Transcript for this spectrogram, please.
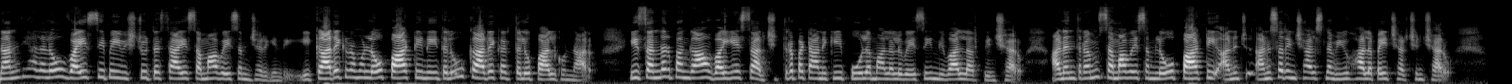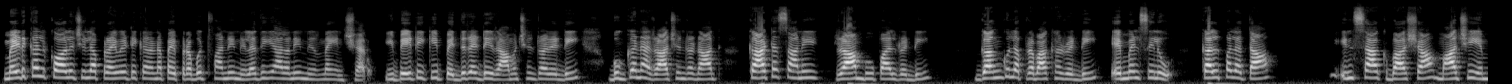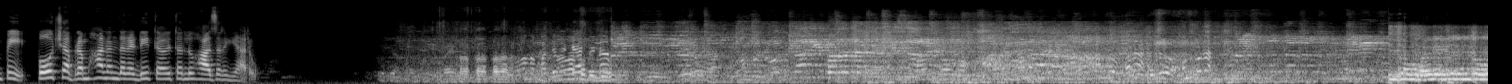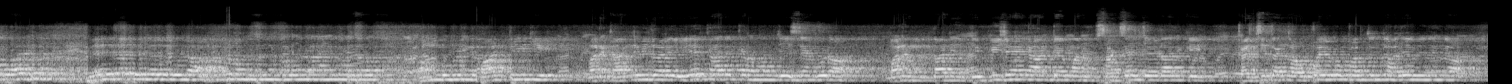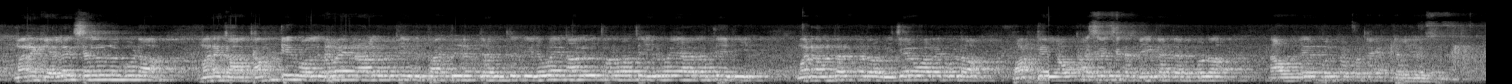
నంద్యాలలో వైసీపీ విస్తృత స్థాయి సమావేశం జరిగింది. ఈ కార్యక్రమంలో పార్టీ నేతలు కార్యకర్తలు పాల్గొన్నారు. ఈ సందర్భంగా వైఎస్ఆర్ చిత్రపటానికి పూలమాలలు వేసి నివాళులర్పించారు. అనంతరం సమావేశంలో పార్టీ అను- అనుసరించాల్సిన వ్యూహాలపై చర్చించారు. మెడికల్ కాలేజీల ప్రైవేటీకరణపై ప్రభుత్వాన్ని నిలదీయాలని నిర్ణయించారు. ఈ భేటీకి పెద్దిరెడ్డి రామచంద్రారెడ్డి బుగ్గన రాజేంద్రనాథ్ కాటసాని రామ్ భూపాల్ రెడ్డి గంగుల ప్రభాకర్ రెడ్డి ఎమ్మెల్సీలు కల్పలత ఇన్సాక్ బాషా మాజీ ఎంపీ పోచ బ్రహ్మానందరెడ్డి తదితరులు హాజరయ్యారు. పార్టీకి మనకు అన్ని విధాలు ఏ కార్యక్రమం చేసినా కూడా మనం దాన్ని దిగ్విజయంగా అంటే మనం సక్సెస్ చేయడానికి ఖచ్చితంగా ఉపయోగపడుతుంది. అదేవిధంగా మనకి ఎలక్షన్లలో కూడా మనకు ఆ కమిటీ వాళ్ళు ఇరవై నాలుగో తేదీ పంపించడం జరుగుతుంది. ఇరవై నాలుగు తర్వాత ఇరవై ఆరో తేదీ మన అందరం కూడా విజయవాడ కూడా పంపే అవకాశం ఇచ్చిన మీకందరూ కూడా నా ఉదయపూర్వక కృతజ్ఞతలు తెలియజేస్తున్నాను.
